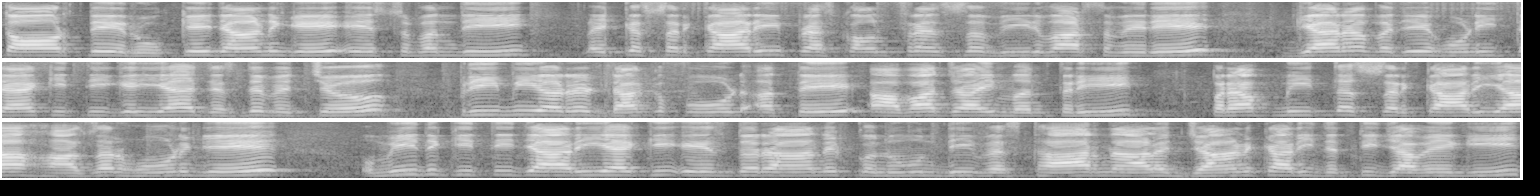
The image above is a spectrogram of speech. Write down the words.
ਤੌਰ ਤੇ ਰੋਕੇ ਜਾਣਗੇ। ਇਸ ਸੰਬੰਧੀ ਇੱਕ ਸਰਕਾਰੀ ਪ੍ਰੈਸ ਕਾਨਫਰੰਸ ਵੀਰਵਾਰ ਸਵੇਰੇ 11 ਵਜੇ ਹੋਣੀ ਤੈਅ ਕੀਤੀ ਗਈ ਹੈ, ਜਿਸ ਦੇ ਵਿੱਚ ਪ੍ਰੀਮੀਅਰ ਡੱਗ ਫੋਰਡ ਅਤੇ ਆਵਾਜਾਈ ਮੰਤਰੀ ਪ੍ਰਭਮੀਤ ਸਰਕਾਰੀਆ ਹਾਜ਼ਰ ਹੋਣਗੇ। ਉਮੀਦ ਕੀਤੀ ਜਾ ਰਹੀ ਹੈ ਕਿ ਇਸ ਦੌਰਾਨ ਕਾਨੂੰਨ ਦੀ ਵਿਸਥਾਰ ਨਾਲ ਜਾਣਕਾਰੀ ਦਿੱਤੀ ਜਾਵੇਗੀ।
